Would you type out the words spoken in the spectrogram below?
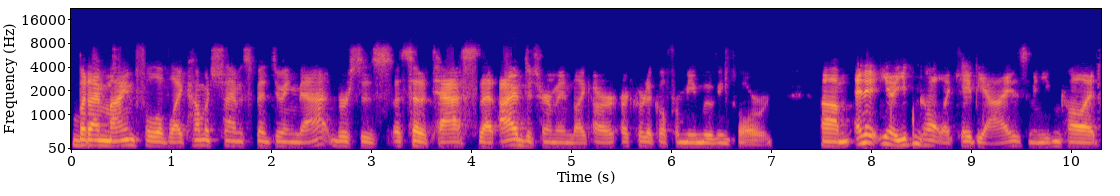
but I'm mindful of like how much time is spent doing that versus a set of tasks that I've determined like are, are critical for me moving forward. Um, and it, you know, you can call it like KPIs. I mean, you can call it,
